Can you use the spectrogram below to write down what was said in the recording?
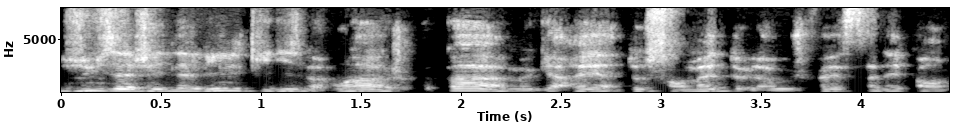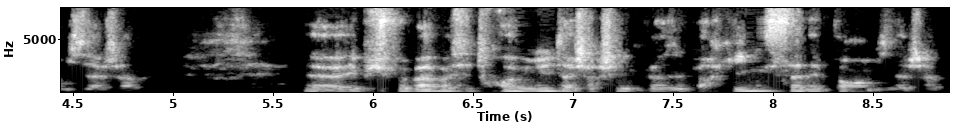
usagers de la ville qui disent bah, Moi, je ne peux pas me garer à 200 mètres de là où je vais, ça n'est pas envisageable. Euh, et puis, je ne peux pas passer trois minutes à chercher une place de parking, ça n'est pas envisageable.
